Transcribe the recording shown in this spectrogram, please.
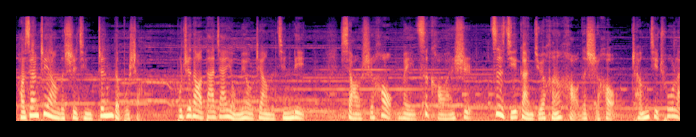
好像这样的事情真的不少。不知道大家有没有这样的经历？小时候每次考完试，自己感觉很好的时候，成绩出来。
